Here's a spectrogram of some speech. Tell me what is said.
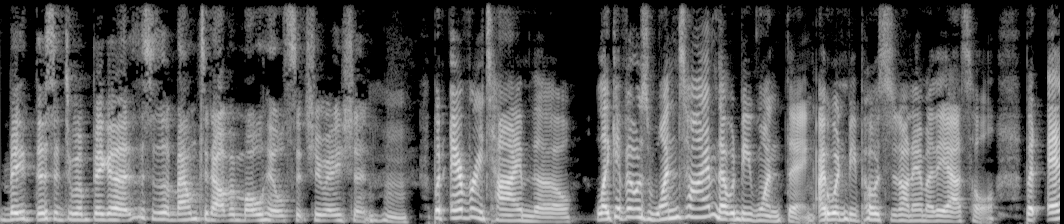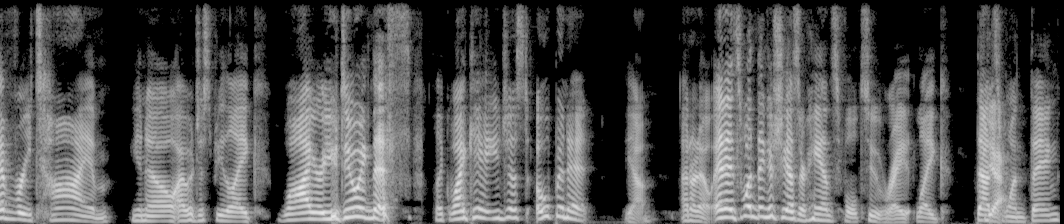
made this into a bigger. This is a mountain out of a molehill situation. hmm But every time, though, like if it was one time, that would be one thing. I wouldn't be posted on Am I the Asshole? But every time, you know, I would just be like, why are you doing this? Like, why can't you just open it? Yeah, I don't know. And it's one thing if she has her hands full, too, right? Like, that's Yeah. one thing.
